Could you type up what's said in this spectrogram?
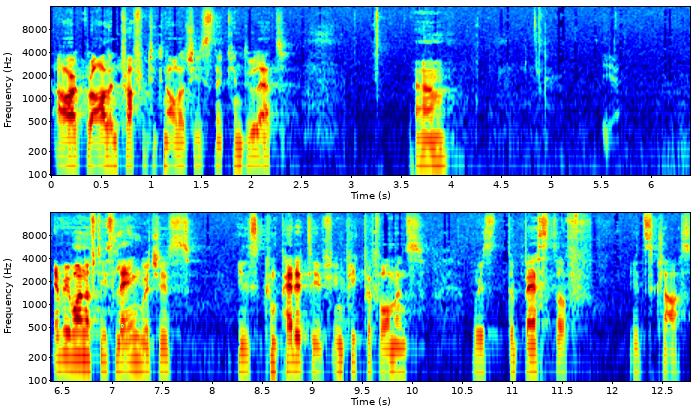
our Graal and Truffle technologies that can do that. Um, every one of these languages is competitive in peak performance with the best of its class.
